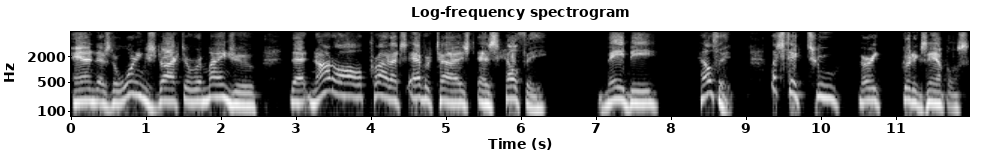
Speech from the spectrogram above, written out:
And as the warnings doctor, reminds you that not all products advertised as healthy may be healthy. Let's take two very good examples.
